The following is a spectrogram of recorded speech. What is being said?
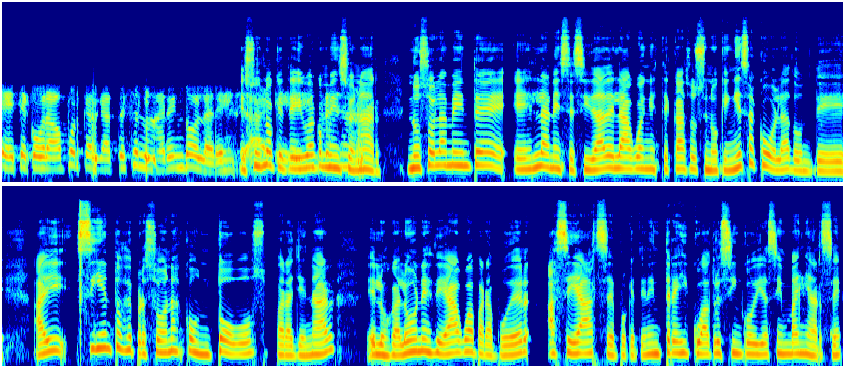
eh, te cobraban por cargarte celular en dólares. Eso es Ah, lo que te iba a mencionar. No solamente es la necesidad del agua en este caso, sino que en esa cola donde hay cientos de personas con tobos para llenar los galones de agua para poder asearse, porque tienen tres y cuatro y cinco días sin bañarse,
